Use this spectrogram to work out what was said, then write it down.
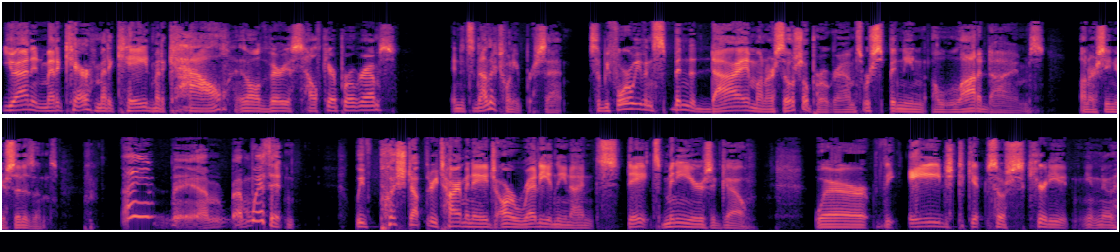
You add in Medicare, Medicaid, Medi Cal, and all the various healthcare programs, and it's another 20%. So before we even spend a dime on our social programs, we're spending a lot of dimes on our senior citizens. I, I'm, I'm with it. We've pushed up the retirement age already in the United States many years ago, where the age to get Social Security, you know,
